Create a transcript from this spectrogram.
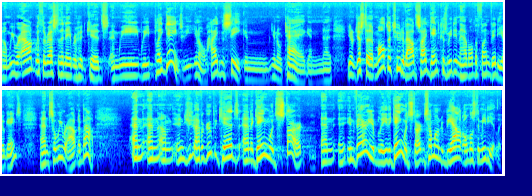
Um, we were out with the rest of the neighborhood kids, and we, we played games. We, you know, hide and seek, and you know, tag, and uh, you know, just a multitude of outside games because we didn't have all the fun video games, and so we were out and about. And and um, and you have a group of kids, and a game would start, and invariably the game would start, and someone would be out almost immediately.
